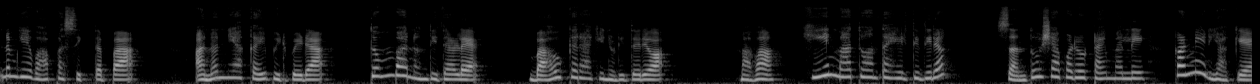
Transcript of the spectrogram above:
ನಮಗೆ ವಾಪಸ್ ಸಿಕ್ತಪ್ಪ. ಅನನ್ಯ ಕೈ ಬಿಡಬೇಡ, ತುಂಬ ನೊಂದಿದ್ದಾಳೆ. ಬಾಹುಕರಾಗಿ ನುಡಿದರು ಮಾವ, ಏನ್ ಮಾತು ಅಂತ ಹೇಳ್ತಿದ್ದೀರಾ? ಸಂತೋಷ ಪಡೋ ಟೈಮಲ್ಲಿ ಕಣ್ಣೀರು ಯಾಕೆ?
